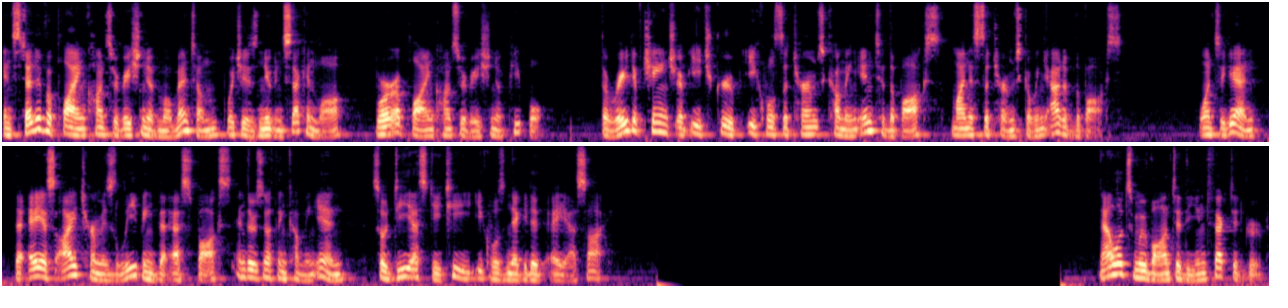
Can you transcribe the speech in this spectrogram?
Instead of applying conservation of momentum, which is Newton's second law, we're applying conservation of people. The rate of change of each group equals the terms coming into the box minus the terms going out of the box. Once again, the ASI term is leaving the S box and there's nothing coming in, so ds dt equals negative ASI. Now let's move on to the infected group.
